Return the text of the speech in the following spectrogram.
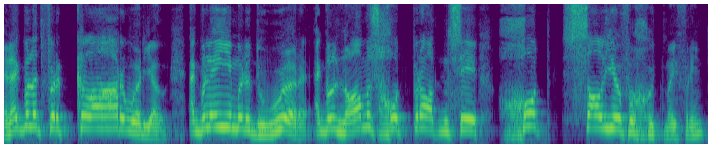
En ek wil dit verklaar oor jou. Ek wil hê jy moet dit hoor. Ek wil namens God praat en sê God sal jou vergoed, my vriend.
